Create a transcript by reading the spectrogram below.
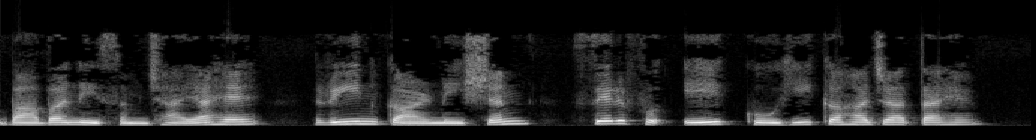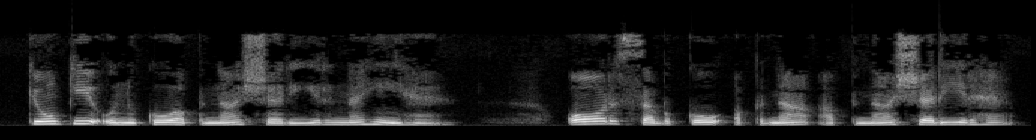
बाबा ने समझाया है रीनकार्नेशन सिर्फ़ एक को ही कहा जाता है, क्योंकि उनको अपना शरीर नहीं है, और सबको अपना अपना शरीर है।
